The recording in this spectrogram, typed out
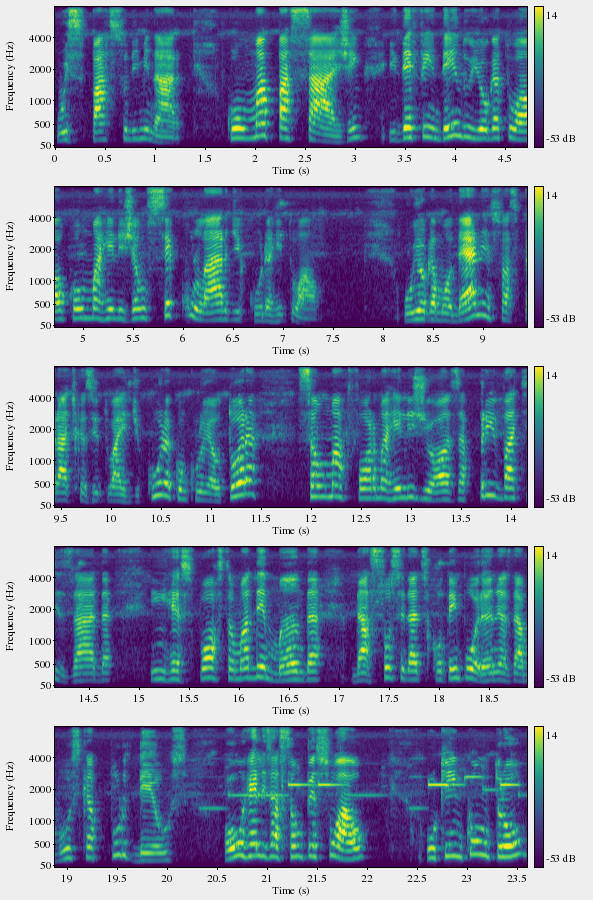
o espaço liminar, com uma passagem e defendendo o yoga atual como uma religião secular de cura ritual. O yoga moderno, em suas práticas rituais de cura, conclui a autora, são uma forma religiosa privatizada em resposta a uma demanda das sociedades contemporâneas da busca por Deus ou realização pessoal, o que encontrou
